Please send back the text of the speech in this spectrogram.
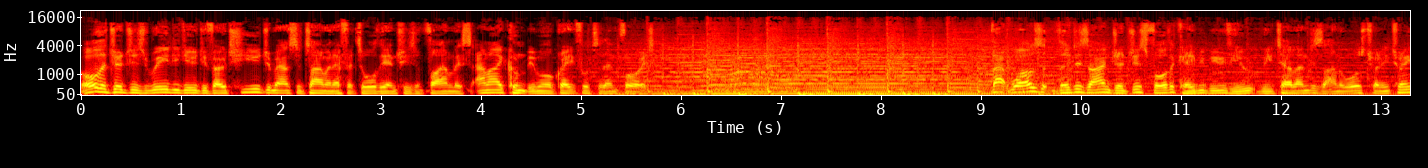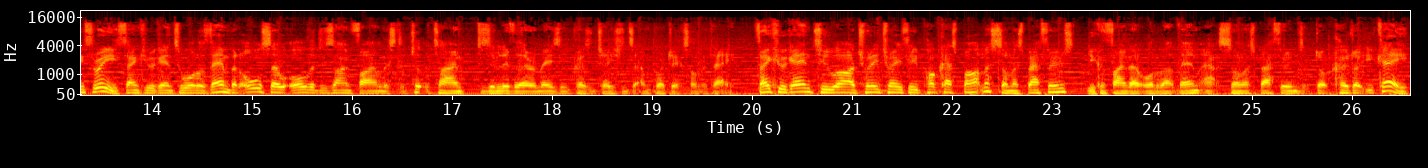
All the judges really do devote huge amounts of time and effort to all the entries and finalists, and I couldn't be more grateful to them for it. That was the design judges for the KBB Review Retail and Design Awards 2023. Thank you again to all of them, but also all the design finalists that took the time to deliver their amazing presentations and projects on the day. Thank you again to our 2023 podcast partner, Sonas Bathrooms. You can find out all about them at sonasbathrooms.co.uk.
